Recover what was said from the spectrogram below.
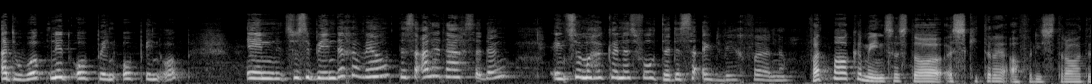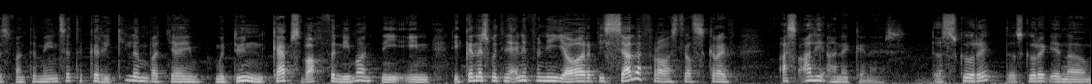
dit hoop net op en op en op. En soos die bende geweld, dis 'n alledaagse ding en sommige kinders voel dit is 'n uitweg vir hulle. Wat maak 'n mens as daar 'n skietery af in die straat is want 'n mens het 'n kurrikulum wat jy moet doen. Caps wag vir niemand nie en die kinders moet aan die einde van die jaar dieselfde vraestel skryf as al die ander kinders. Dis korrek, dis korrek en um,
